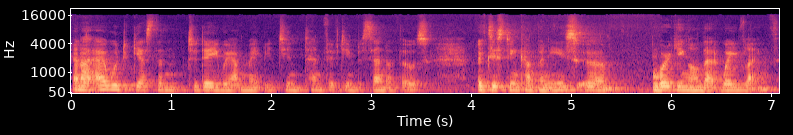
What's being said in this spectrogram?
And I, I, would guess that today we have maybe 10, 15% of those existing companies um, working on that wavelength.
